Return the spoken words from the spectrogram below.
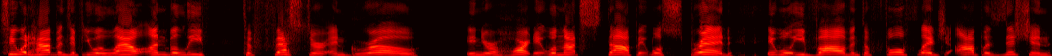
See what happens if you allow unbelief to fester and grow in your heart. It will not stop, it will spread, it will evolve into full fledged opposition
